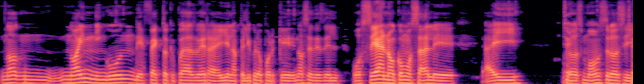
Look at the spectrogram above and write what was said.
no, no hay ningún defecto que puedas ver ahí en la película porque, no sé, desde el océano, cómo sale ahí Sí. los monstruos y... Sí,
